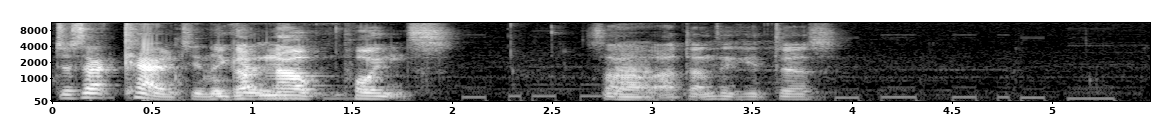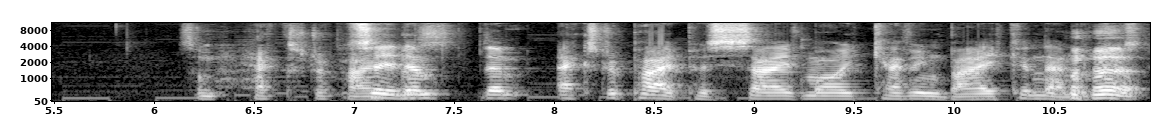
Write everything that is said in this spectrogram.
Does that count in the you got game? no points. So No. I don't think it does. Some extra papers. See them them extra papers saved my Kevin Bacon then because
